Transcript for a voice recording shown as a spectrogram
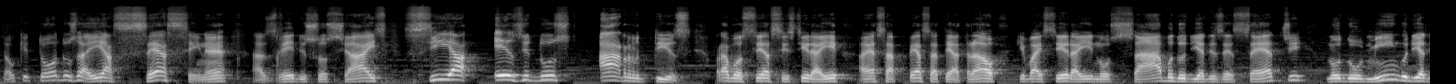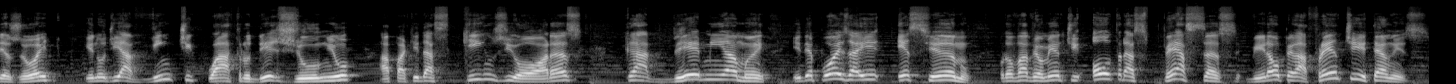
Então que todos aí acessem, né, as redes sociais CIA Êxidos Artes, para você assistir aí a essa peça teatral que vai ser aí no sábado, dia 17, no domingo, dia 18 e no dia 24 de junho, a partir das 15 horas, Cadê Minha Mãe? E depois aí, esse ano, provavelmente outras peças virão pela frente, Tenis?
